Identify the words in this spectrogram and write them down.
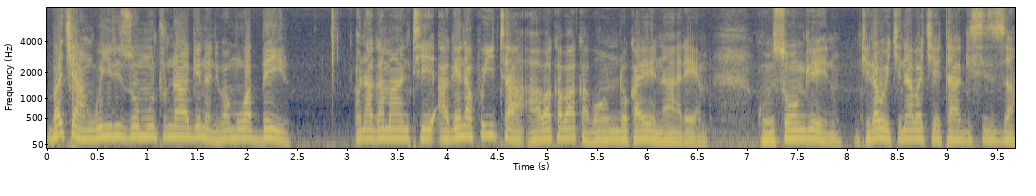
bakyanguyiriza omuntu n'agenda ne bamuwa bbeeru onagamba nti agenda kuyita ababaka bakabondo ka nrm ku nsonga eno nti era wekinaaba kyetagisizza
